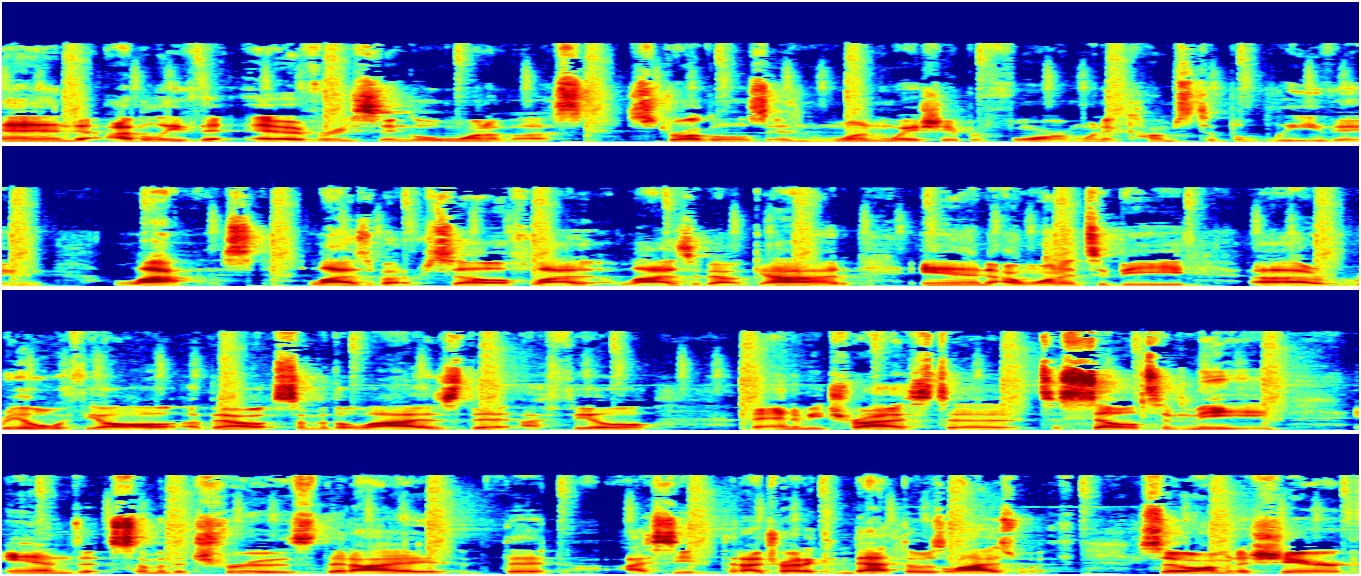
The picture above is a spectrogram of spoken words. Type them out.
And I believe that every single one of us struggles in one way, shape, or form when it comes to believing lies lies about ourselves, lies about God. And I wanted to be uh, real with y'all about some of the lies that I feel the enemy tries to, to sell to me and some of the truths that I that I see that I try to combat those lies with. So I'm going to share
